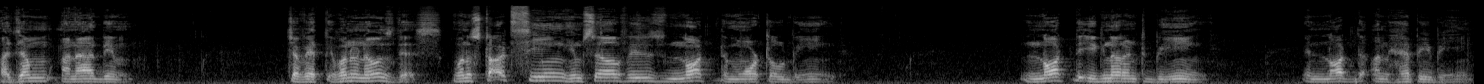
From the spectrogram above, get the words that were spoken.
Ajam Anadim Chaveti, one who knows this, one who starts seeing himself is not the mortal being, not the ignorant being, and not the unhappy being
